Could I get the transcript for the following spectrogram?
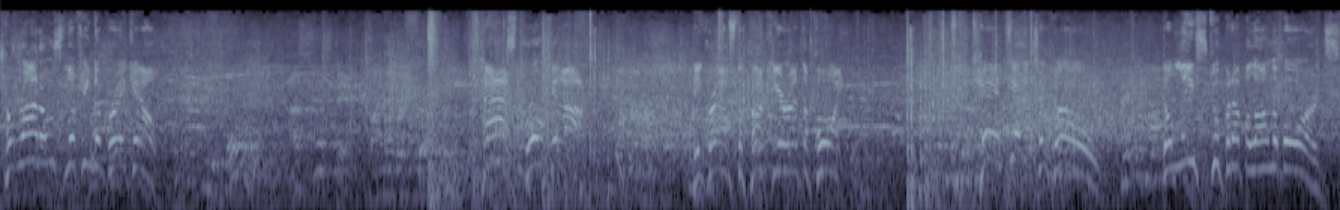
Toronto's looking to break out. Pass broken up. He grabs the puck here at the point. Can't get it to go. The Leafs scoop it up along the boards.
